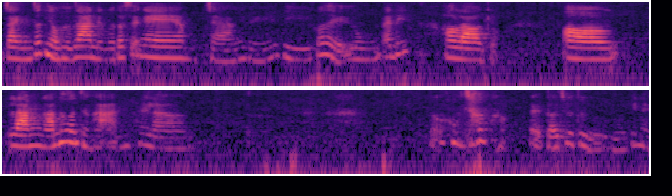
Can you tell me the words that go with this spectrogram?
dành rất nhiều thời gian để người ta sẽ nghe một tràng như thế thì có thể dùng edit. Hoặc là kiểu uh, làm ngắn hơn chẳng hạn hay là tớ không chắc để tớ chưa thử mấy cái này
